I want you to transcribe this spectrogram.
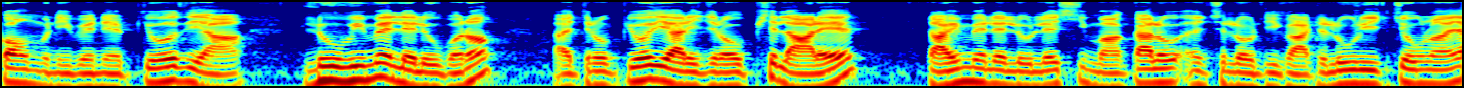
ကောင်းမနေပဲနဲ့ပြောစရာလိုပြီးမဲ့လေလို့ပေါ့နော်အဲကျွန်တော်ပြောစရာတွေကျွန်တော်ဖြစ်လာတယ်ဒါပေမဲ့လည်းလို့လက်ရှိမှာကာလိုအန်ချယ်လိုတီကဒီလိုတွေကြုံလာရ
